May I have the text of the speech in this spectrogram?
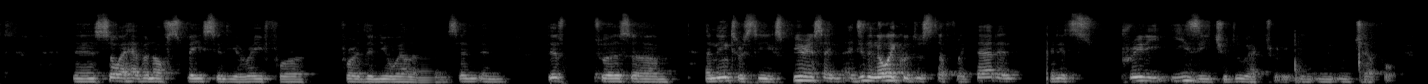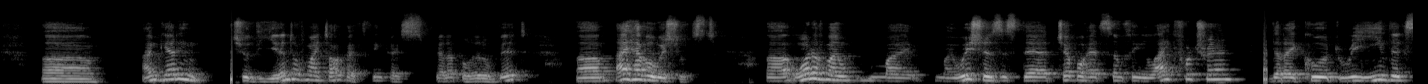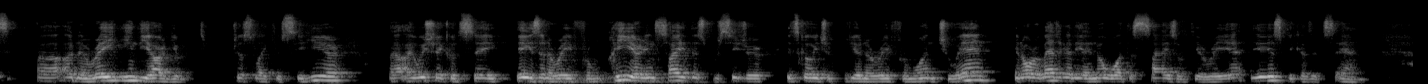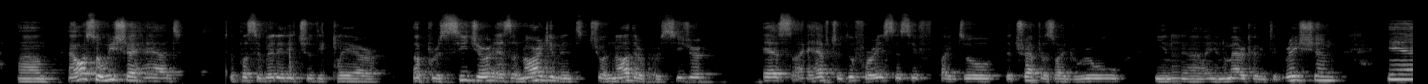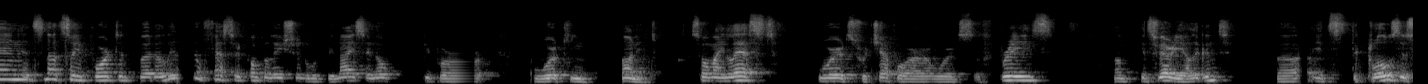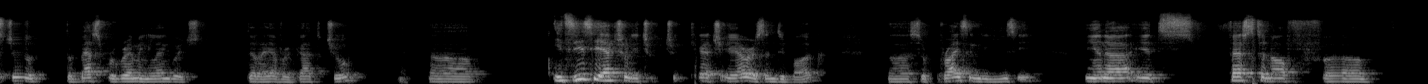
And so I have enough space in the array for, for the new elements. And, and this was um, an interesting experience. I, I didn't know I could do stuff like that. And, and it's pretty easy to do actually in, in, in Chapel. Uh, I'm getting to the end of my talk. I think I sped up a little bit. Um, I have a wish list. Uh, one of my, my, my wishes is that Chapel had something like Fortran that I could re-index uh, an array in the argument, just like you see here. I wish I could say A is an array from here inside this procedure, it's going to be an array from one to N, and automatically I know what the size of the array is because it's N. Um, I also wish I had the possibility to declare a procedure as an argument to another procedure, as I have to do, for instance, if I do the trapezoid rule in, uh, in numerical integration. And it's not so important, but a little faster compilation would be nice. I know people are working on it. So my last words for Chapel are words of praise. Um, it's very elegant. Uh, it's the closest to the best programming language that I ever got to. Uh, it's easy actually to, to, catch errors and debug, uh, surprisingly easy. And uh, it's fast enough uh,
